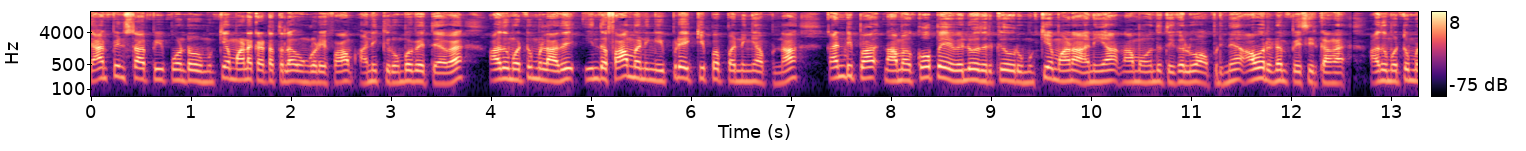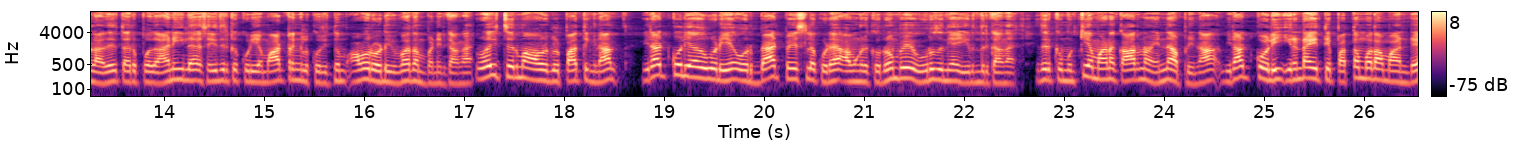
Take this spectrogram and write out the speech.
சாம்பியன்ஸ் ட்ராஃபி போன்ற ஒரு முக்கியமான கட்டத்தில் உங்களுடைய ஃபார்ம் அணிக்கு ரொம்பவே தேவை. அது மட்டும் இல்லாது இந்த ஃபார்மை நீங்கள் இப்படியே கீப் அப் பண்ணீங்க அப்படின்னா கண்டிப்பாக நாம் கோப்பையை வெல்வதற்கு ஒரு முக்கியமான அணியாக நாம் வந்து திகழ்வோம் அப்படின்னு அவரிடம் பேசியிருக்காங்க. அது மட்டும் இல்லாது தற்போது அணியில் செய்திருக்கக்கூடிய மாற்றங்கள் குறித்தும் அவரோடு விவாதம் பண்ணியிருக்காங்க. ரோஹித் சர்மா அவர்கள் பார்த்தீங்கன்னா விராட் கோலி அவர்களுடைய ஒரு பேட் பேஸில் கூட அவங்களுக்கு ரொம்பவே உறுதுணையாக இருந்திருக்காங்க. இதற்கு முக்கியமான காரணம் என்ன அப்படின்னா விராட் கோலி இரண்டாயிரத்தி பத்தொன்பதாம் ஆண்டு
